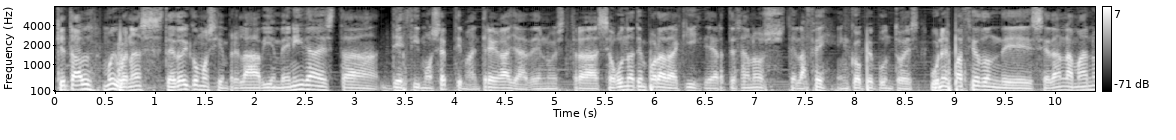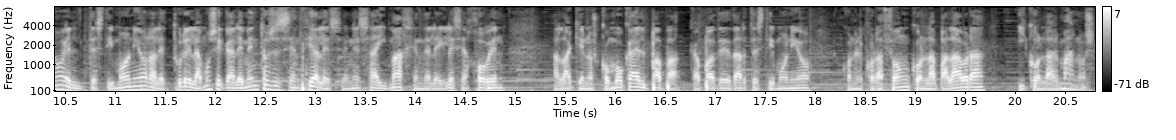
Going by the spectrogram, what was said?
¿Qué tal? Muy buenas. Te doy como siempre la bienvenida a esta decimoséptima entrega ya de nuestra segunda temporada aquí de Artesanos de la Fe en cope.es. Un espacio donde se dan la mano el testimonio, la lectura y la música, elementos esenciales en esa imagen de la iglesia joven a la que nos convoca el Papa, capaz de dar testimonio con el corazón, con la palabra y con las manos.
